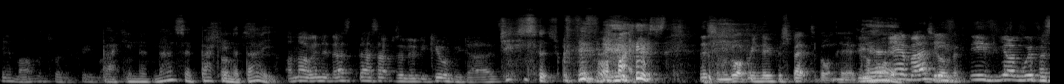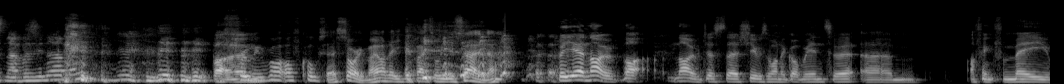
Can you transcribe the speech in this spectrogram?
Yeah, man, I was 23, man. Back in the, man said back in the day. I know, innit? That's, that's absolutely killed me, guys. Jesus Christ. Listen, we've got to bring new perspective on here. Come Yeah. on. Yeah, man, these, these young whippersnappers, you know what I mean? But Threw me um, right off course there. Sorry, mate. I'll let you get back to what you're saying now. but yeah, no, but no, just uh, she was the one that got me into it. Um, I think for me,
